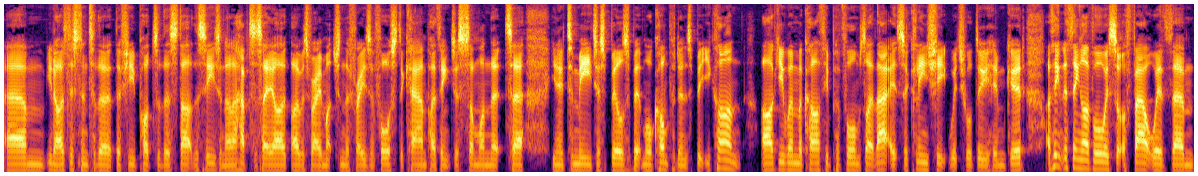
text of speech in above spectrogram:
Um, you know, I was listening to the the few pods at the start of the season, and I have to say I, I was very much in the Fraser Forster camp. I think just someone that uh, you know to me just builds a bit more confidence. But you can't argue when McCarthy performs like that. It's a clean sheet which will do him good. I think the thing I've always sort of felt with um,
